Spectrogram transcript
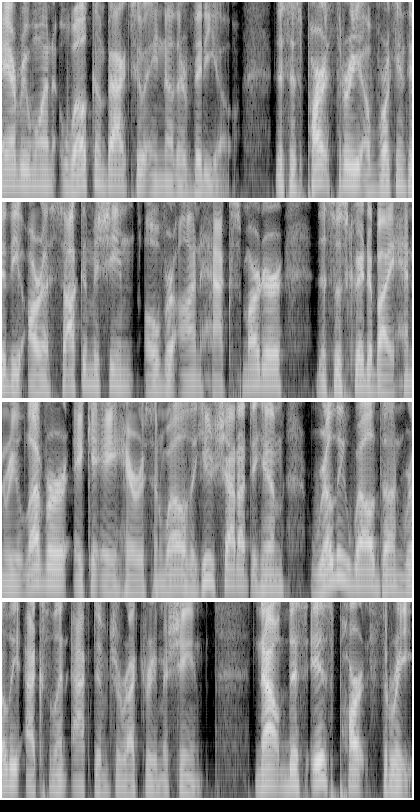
Hey everyone, welcome back to another video. This is part three of working through the Arasaka machine over on Hack Smarter. This was created by Henry Lever, aka Harrison Wells. A huge shout out to him. Really well done, really excellent Active Directory machine. Now, this is part three.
